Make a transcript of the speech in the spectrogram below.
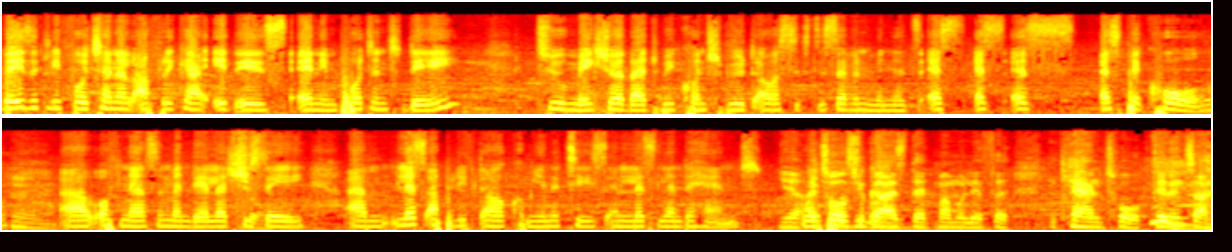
basically, for Channel Africa, it is an important day to make sure that we contribute our 67 minutes as as as as per call Hmm. uh, of Nelson Mandela to say, um, let's uplift our communities and let's lend a hand. Yeah, I told you guys that Mamolefe, can talk, didn't I?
